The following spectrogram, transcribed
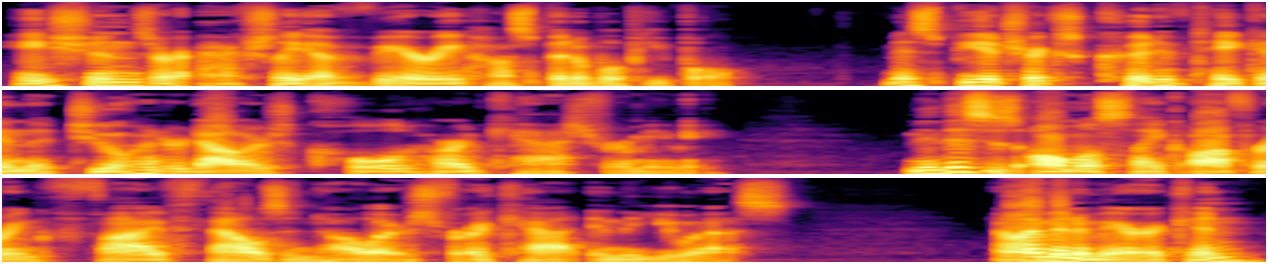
Haitians are actually a very hospitable people. Miss Beatrix could have taken the $200 cold hard cash for Mimi. I mean, this is almost like offering $5,000 for a cat in the US. Now, I'm an American.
